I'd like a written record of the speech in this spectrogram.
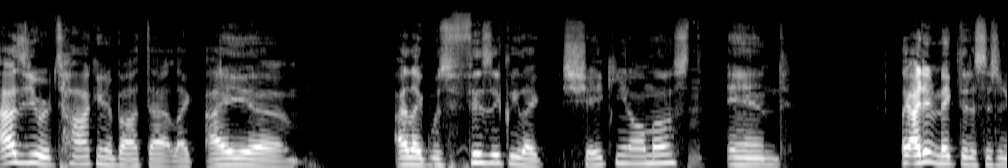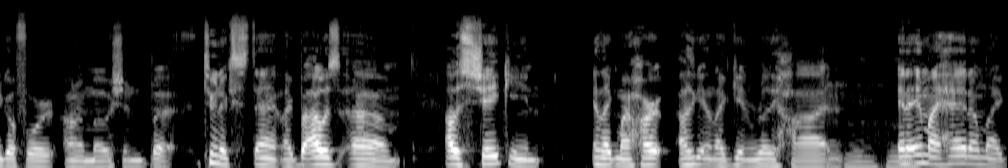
as you were talking about that, like I um, I like was physically like shaking almost, Hmm. and like I didn't make the decision to go forward on emotion, but to an extent, like, but I was um, I was shaking, and like my heart, I was getting like getting really hot, Mm. Mm-hmm. and in my head, I'm like,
